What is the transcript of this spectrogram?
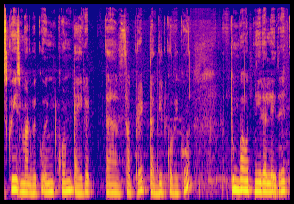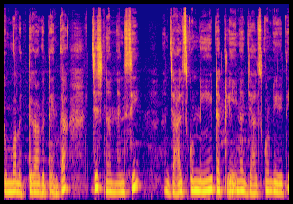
ಸ್ಕ್ವೀಸ್ ಮಾಡಬೇಕು ಇಂಟ್ಕೊಂಡು ಡೈರೆಕ್ಟ್ ಸಪ್ರೇಟ್ ತೆಗೆದಿಟ್ಕೋಬೇಕು. ತುಂಬ ಹೊತ್ತು ನೀರಲ್ಲೇ ಇದ್ದರೆ ತುಂಬ ಮೆತ್ತಗಾಗುತ್ತೆ ಅಂತ ಜಸ್ಟ್ ನಾನು ನೆನೆಸಿ ಜಾಲಿಸ್ಕೊಂಡು ನೀಟಾಗಿ ಕ್ಲೀನಾಗಿ ಜಾಲಿಸ್ಕೊಂಡು ಈ ರೀತಿ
